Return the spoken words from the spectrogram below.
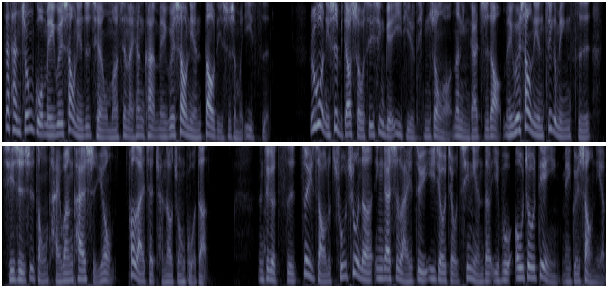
在谈中国玫瑰少年之前，我们要先来看看玫瑰少年到底是什么意思。如果你是比较熟悉性别议题的听众哦，那你应该知道“玫瑰少年”这个名词其实是从台湾开始用，后来才传到中国的。那这个词最早的出处呢，应该是来自于一九九七年的一部欧洲电影《玫瑰少年》。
